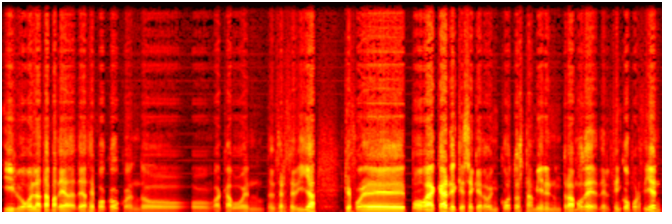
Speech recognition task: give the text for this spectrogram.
y luego en la etapa de, hace poco, cuando acabó en, Cercedilla, que fue Pogacar el que se quedó en Cotos también en un tramo del 5%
